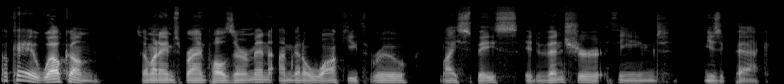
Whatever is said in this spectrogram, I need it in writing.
Okay, welcome. So, my name's Brian Paul Zimmerman. I'm going to walk you through my space adventure themed music pack.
